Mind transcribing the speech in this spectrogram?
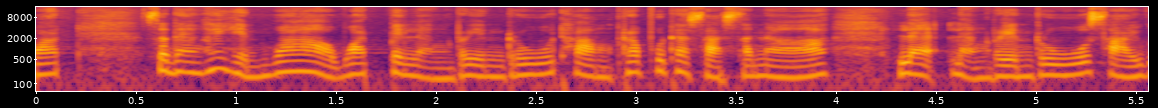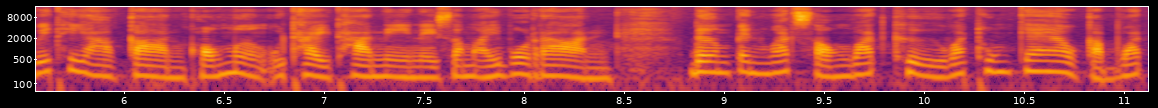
วัด แสดงให้เห็นว่าวัดเป็นแหล่งเรียนรู้ทางพระพุทธศาสนา และแหล่งเรียนรู้สายวิทยาการของเมืองอุทัยธานีในสมัยโบราณ เดิมเป็นวัดสองวัดคือวัดทุ่งแก้วกับวัด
